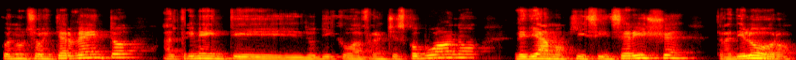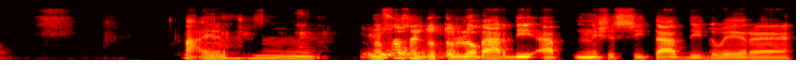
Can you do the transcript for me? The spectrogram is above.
con un suo intervento altrimenti lo dico a Francesco Buono, vediamo chi si inserisce tra di loro. Ma ehm, non so se il dottor Leopardi ha necessità di dover eh,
